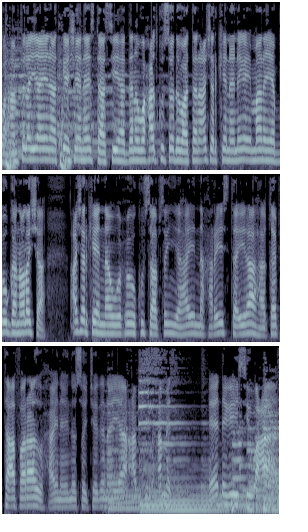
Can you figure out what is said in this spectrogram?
waxaan filayaa inaad ka hesheen heestaasi. Haddana waxaad ku soo dhowaataan casharkeenna inaga imaanaya bugga nolosha. Casharkeenna wuxuu ku saabsan yahay naxariista ilaaha qaybta afaraad waxaana inoo soo jeedinayaa cabdi maxamed ee dhegeysi wacaan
